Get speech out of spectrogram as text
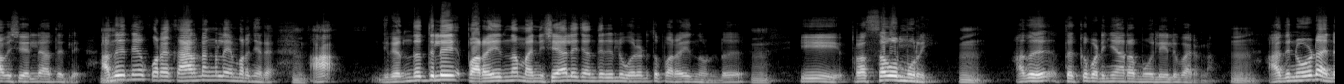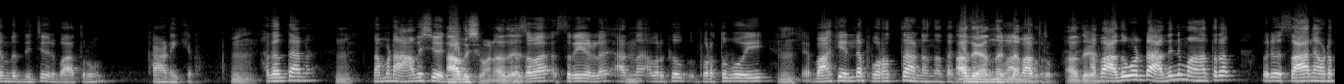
ആവശ്യമില്ലാത്തില്ലേ അത് തന്നെ കുറേ കാരണങ്ങൾ ഞാൻ പറഞ്ഞുതരാം. ആ ഗ്രന്ഥത്തിൽ പറയുന്ന മനുഷ്യാല ചന്ദ്രനിൽ ഒരിടത്ത് പറയുന്നുണ്ട് ഈ പ്രസവമുറി അത് തെക്ക് പടിഞ്ഞാറ മൂലയിൽ വരണം. അതിനോടനുബന്ധിച്ച് ഒരു ബാത്റൂം കാണിക്കണം. അതെന്താണ്? നമ്മുടെ ആവശ്യമില്ല? ആവശ്യമാണ് പ്രസവ സ്ത്രീകൾ അന്ന് അവർക്ക് പുറത്തു പോയി ബാക്കിയെല്ലാം പുറത്താണ് അന്നത്തെ ബാത്റൂം. അപ്പോൾ അതുകൊണ്ട് അതിന് മാത്രം ഒരു സ്ഥാനം അവിടെ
